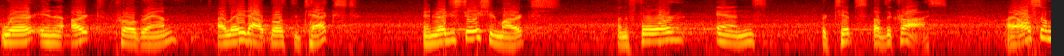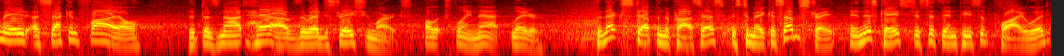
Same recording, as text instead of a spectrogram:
where in an art program I laid out both the text and registration marks on the four ends or tips of the cross. I also made a second file that does not have the registration marks. I'll explain that later. The next step in the process is to make a substrate. In this case, just a thin piece of plywood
